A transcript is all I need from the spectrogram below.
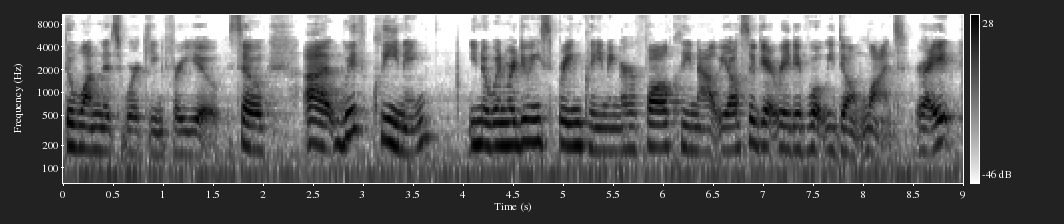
the one that's working for you. So, uh, with cleaning, you know, when we're doing spring cleaning or fall clean out, we also get rid of what we don't want, right?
